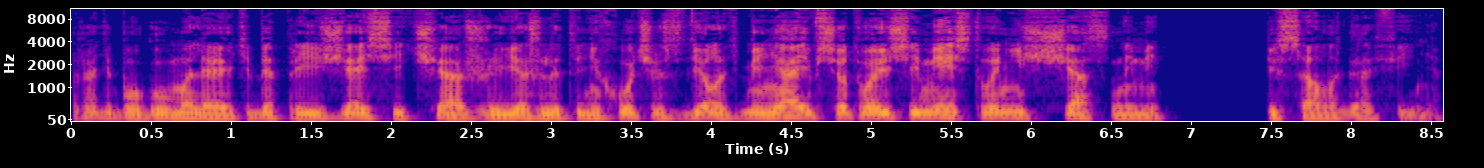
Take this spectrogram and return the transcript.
Ради бога, умоляю тебя, приезжай сейчас же, ежели ты не хочешь сделать меня и все твое семейство несчастными, — писала графиня.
